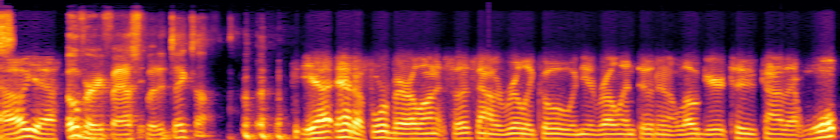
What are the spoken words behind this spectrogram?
Oh yeah, Go very fast, but it takes off. yeah. It had a four barrel on it, so it sounded really cool when you roll into it in a low gear too. Kind of that whoop,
